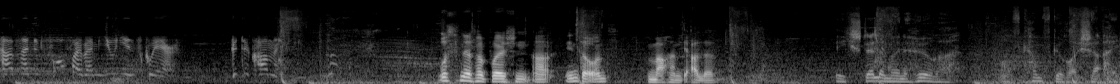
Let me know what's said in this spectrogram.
Haben einen Vorfall beim Union Square. Bitte kommen. Wo ist denn der Verbrechen? Ah, hinter uns. Machen die alle. Ich stelle meine Hörer auf Kampfgeräusche ein.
